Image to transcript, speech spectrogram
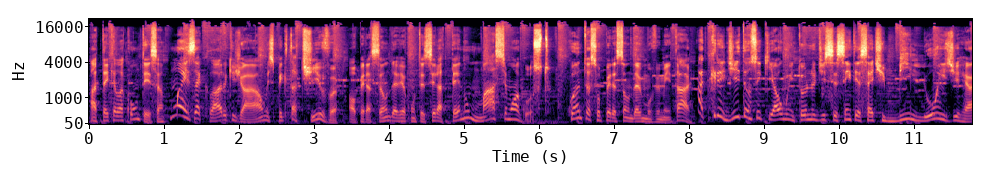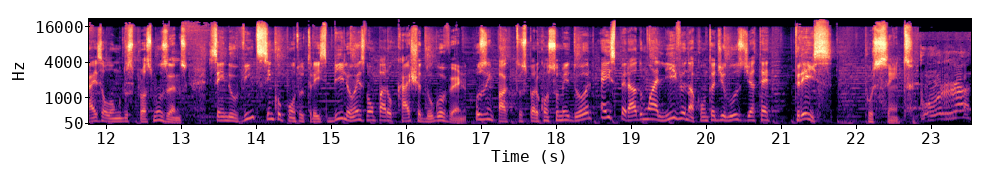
até que ela aconteça, mas é claro que já há uma expectativa. A operação deve acontecer até no máximo agosto. Quanto essa operação deve movimentar? Acreditam-se que algo em torno de 67 bilhões de reais ao longo dos próximos anos, sendo 25,3 bilhões vão para o caixa do governo. Os impactos para o consumidor é esperado um alívio na conta de luz de até 3%. Porra!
